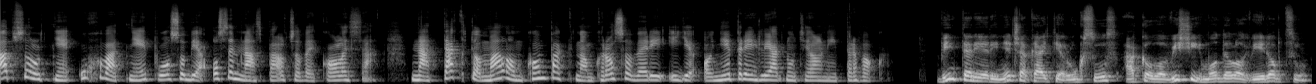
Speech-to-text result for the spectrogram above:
Absolutne uchvatne pôsobia 18-palcové kolesa. Na takto malom kompaktnom crossoveri ide o neprehliadnutelný prvok. V interiéri nečakajte luxus ako vo vyšších modeloch výrobcu.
